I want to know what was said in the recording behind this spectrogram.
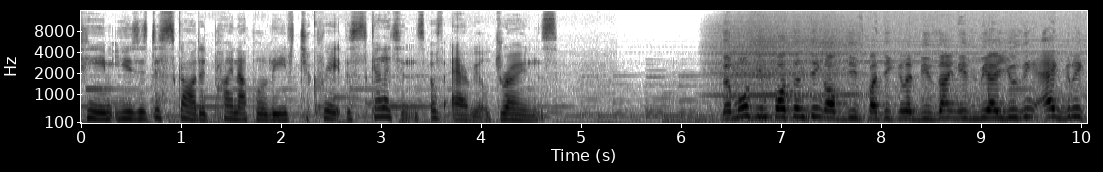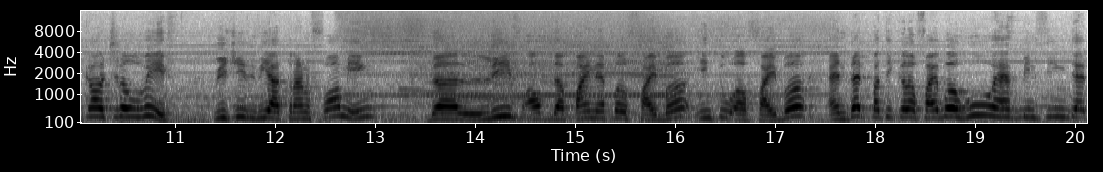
team uses discarded pineapple leaves to create the skeletons of aerial drones. The most important thing of this particular design is we are using agricultural waste which is we are transforming the leaf of the pineapple fiber into a fiber and that particular fiber who have been seeing that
